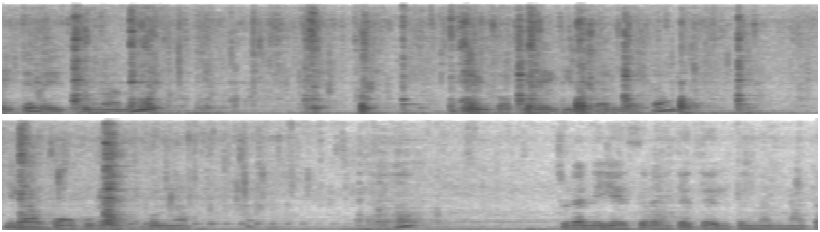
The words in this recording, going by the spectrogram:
అయితే వేస్తున్నాను. జీడిపప్పు వేగిన తర్వాత ఇలా పోపు వేసుకున్న చూడండి ఎసురు అయితే తేలుతుందనమాట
